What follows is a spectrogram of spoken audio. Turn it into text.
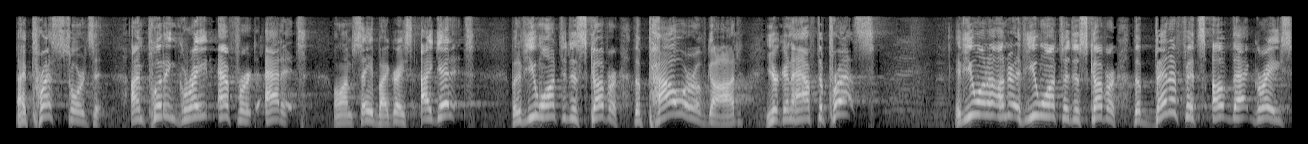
I press towards it. I'm putting great effort at it. Well, I'm saved by grace. I get it. But if you want to discover the power of God, you're going to have to press. If you want to under, if you want to discover the benefits of that grace,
